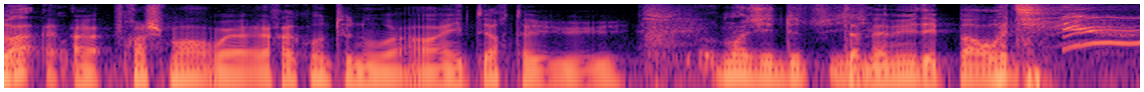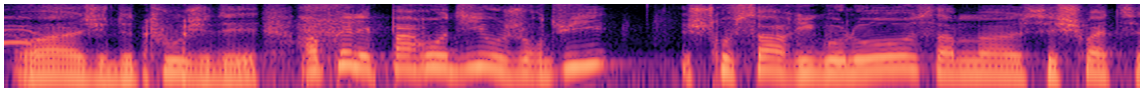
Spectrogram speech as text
toi, ah. euh, franchement, raconte-nous. Un hater, t'as eu. Moi, j'ai deux. T'as même eu des parodies. Ouais, j'ai de tout. J'ai des. Après les parodies aujourd'hui, je trouve ça rigolo, ça me, c'est chouette.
